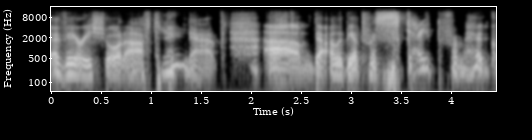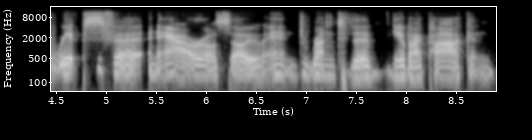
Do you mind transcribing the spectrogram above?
a very short afternoon nap um, that I would be able to escape from her grips for an hour or so and run to the nearby park and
